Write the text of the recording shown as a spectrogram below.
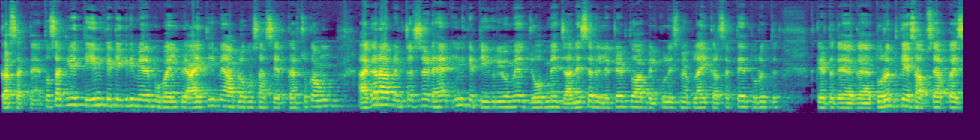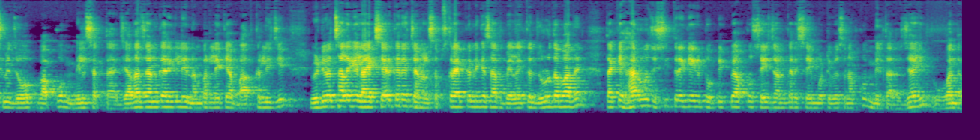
कर सकते हैं। तो साथियों, ये तीन कैटेगरी मेरे मोबाइल पे आई थी, मैं आप लोगों के साथ शेयर कर चुका हूँ। अगर आप इंटरेस्टेड हैं इन कैटेगरियों में जॉब में जाने से रिलेटेड तो आप बिल्कुल इसमें अप्लाई कर सकते हैं। तुरंत तुरंत के हिसाब से आपका इसमें जॉब आपको मिल सकता है। ज़्यादा जानकारी के लिए नंबर लेके आप बात कर लीजिए। वीडियो अच्छा लगे लाइक शेयर करें चैनल सब्सक्राइब करने के साथ बेल आइकन ज़रूर दबा दें, ताकि हर रोज इसी तरीके के टॉपिक पे आपको सही जानकारी, सही मोटिवेशन आपको मिलता रहे। जय हिंद, वंदे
